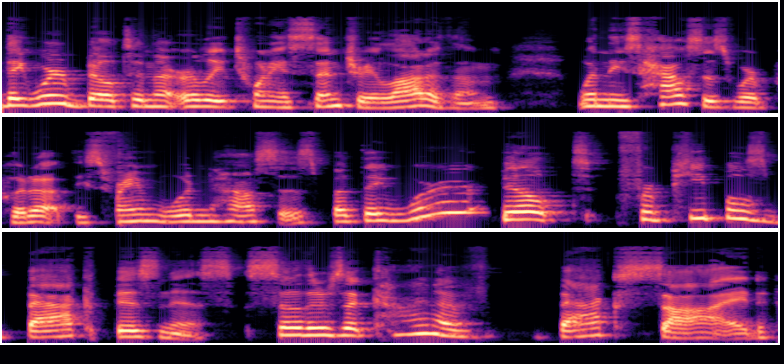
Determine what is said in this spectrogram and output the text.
they were built in the early 20th century, a lot of them, when these houses were put up, these framed wooden houses, but they were built for people's back business. So there's a kind of backside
